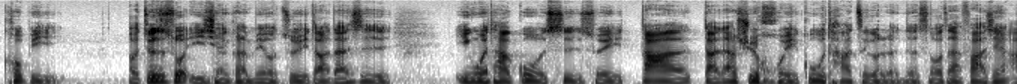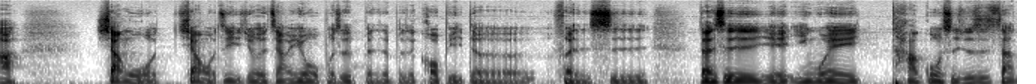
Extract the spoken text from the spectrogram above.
科比，呃，就是说以前可能没有注意到，但是因为他过世，所以大家大家去回顾他这个人的时候，才发现啊。像我像我自己就是这样，因为我不是本身不是 Kobe 的粉丝，但是也因为他过世，就是上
